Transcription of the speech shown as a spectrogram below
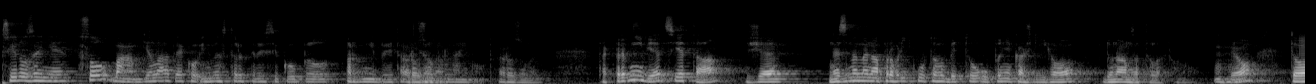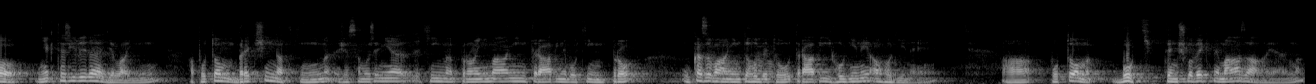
přirozeně, co mám dělat jako investor, který si koupil první byt a Rozumím. chtěl pronajmout? Rozumím. Tak první věc je ta, že nezmeme na prohlídku toho bytu úplně každýho, kdo nám zatelefonuje. Mm-hmm. Jo? To někteří lidé dělají a potom brečí nad tím, že samozřejmě tím pronajímáním tráví, nebo tím pro ukazováním toho bytu tráví hodiny a hodiny. A potom buď ten člověk nemá zájem,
